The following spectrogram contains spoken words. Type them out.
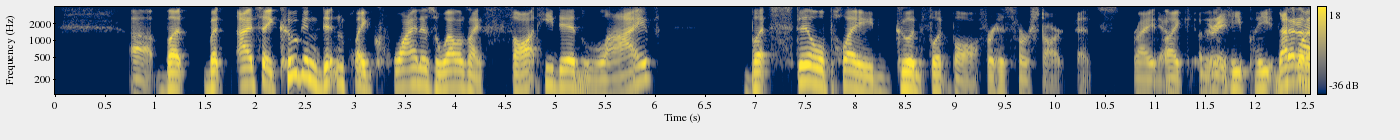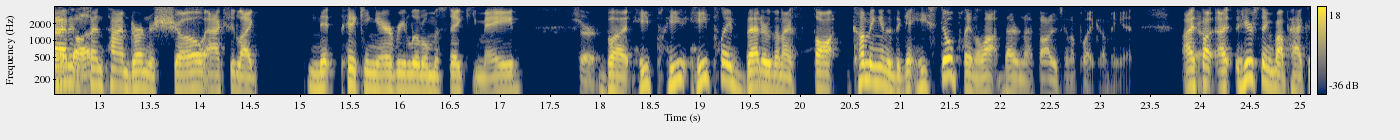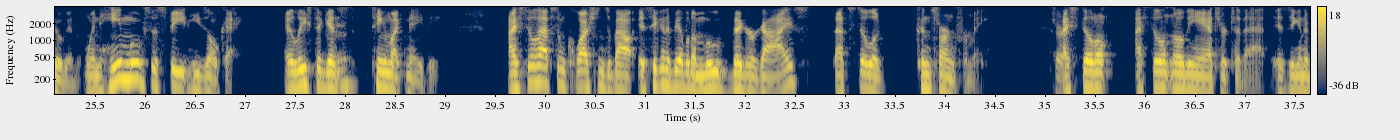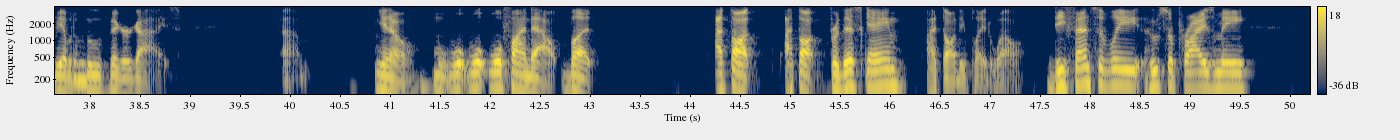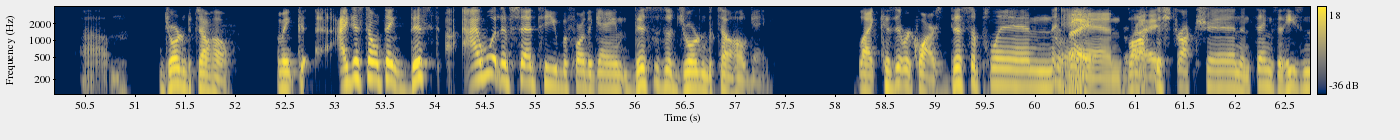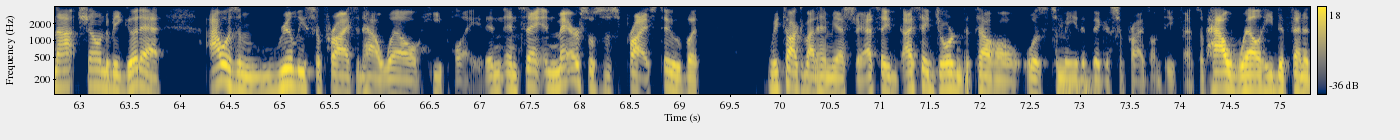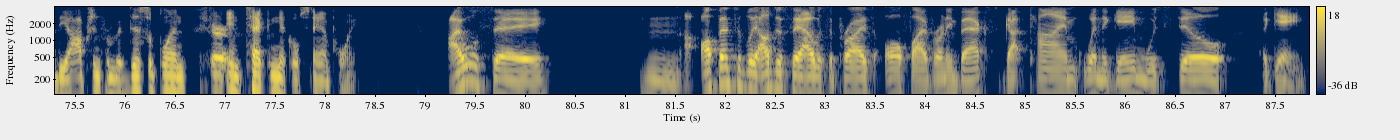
Uh, but but I'd say Coogan didn't play quite as well as I thought he did live, but still played good football for his first start, Vince. Right? Yeah, Like agreed. he, he that's Better why I I didn't spend time during the show actually like nitpicking every little mistake he made. sure. But he he he played better than I thought coming into the game. He still played a lot better than I thought he was going to play coming in. I Yeah. thought I, here's the thing about Pat Coogan: when he moves his feet, he's okay. At least against Mm-hmm. a team like Navy. I still have some questions about is he going to be able to move bigger guys? That's still a concern for me. Sure. I still don't I still don't know the answer to that. Is he going to be able to move bigger guys? Um, you know, we'll, we'll, we'll find out. But I thought I thought for this game, I thought he played well defensively. Who surprised me? Um, Jordan Botelho. I mean, I just don't think this. I wouldn't have said to you before the game, this is a Jordan Botelho game. Like, because it requires discipline Right, and block right. destruction and things that he's not shown to be good at. I was um, really surprised at how well he played, and and say and Marist was a surprise too. But we talked about him yesterday. I say I say Jordan Botelho was to me the biggest surprise on defense of how well he defended the option from a discipline Sure. and technical standpoint. I will say, hmm, offensively, I'll just say I was surprised all five running backs got time when the game was still a game.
